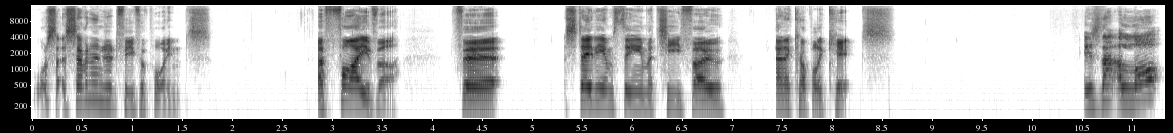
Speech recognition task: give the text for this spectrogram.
what's that? 700 FIFA points. A fiver for stadium theme, a tifo, and a couple of kits. Is that a lot?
